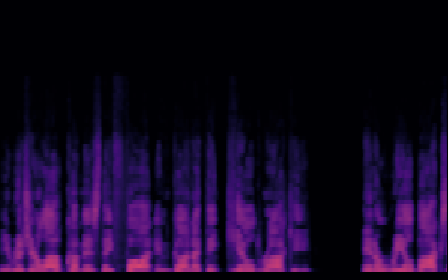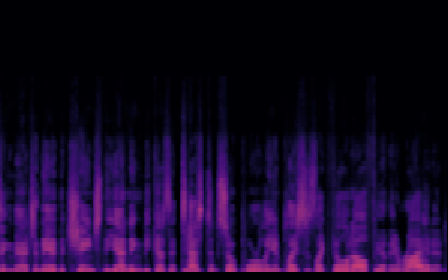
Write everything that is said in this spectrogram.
The original outcome is they fought, and Gunn I think killed Rocky in a real boxing match, and they had to change the ending because it tested so poorly in places like Philadelphia. They rioted.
